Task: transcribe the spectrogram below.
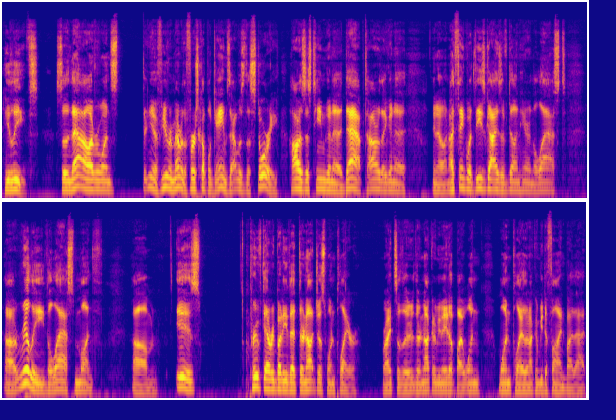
he leaves. So now everyone's, you know, if you remember the first couple games, that was the story. How is this team going to adapt? How are they going to, you know? And I think what these guys have done here in the last, uh, really the last month, um, is prove to everybody that they're not just one player, right? So they're they're not going to be made up by one one player. They're not going to be defined by that,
